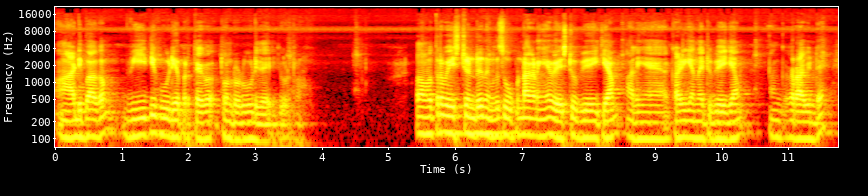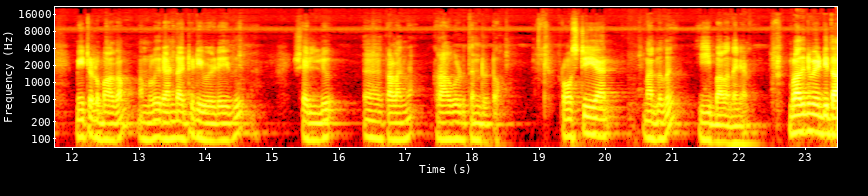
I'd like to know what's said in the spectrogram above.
അടിഭാഗം വീതി കൂടിയ പ്രത്യേക തൊണ്ടോട് കൂടിയതായിരിക്കും കേട്ടോ. അപ്പോൾ നമ്മൾ ഇത്ര വേസ്റ്റ് ഉണ്ട്. നിങ്ങൾക്ക് സൂപ്പ് ഉണ്ടാക്കണമെങ്കിൽ വേസ്റ്റ് ഉപയോഗിക്കാം. അല്ലെങ്കിൽ കഴുകി നന്നായിട്ട് ഉപയോഗിക്കാം. ക്രാബിന്റെ മീറ്റുള്ള ഭാഗം നമ്മൾ രണ്ടായിട്ട് ഡിവൈഡ് ചെയ്ത് ഷെല്ല് കളഞ്ഞ് ക്രാവ് എടുത്തിട്ടുണ്ട് കേട്ടോ. റോസ്റ്റ് ചെയ്യാൻ നല്ലത് ഈ ഭാഗം തന്നെയാണ്. നമ്മളതിന് വേണ്ടി ഇതാ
